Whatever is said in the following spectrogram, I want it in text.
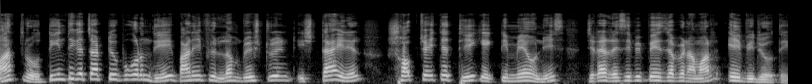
মাত্র তিন থেকে চারটি উপকরণ দিয়ে বানিয়ে ফেললাম রেস্টুরেন্ট স্টাইলের সবচাইতে ঠিক একটি মেয়োনিস যেটা রেসিপি পেয়ে যাবেন আমার এই ভিডিওতে।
